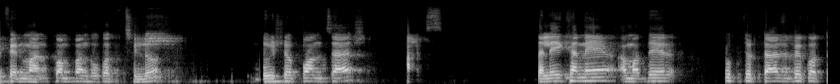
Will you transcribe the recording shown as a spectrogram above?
এফ এর মান কম্পাঙ্ক কত ছিল? দুইশো পঞ্চাশ হার্টজ তাহলে এখানে আমাদের উত্তরটা আসবে কত?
